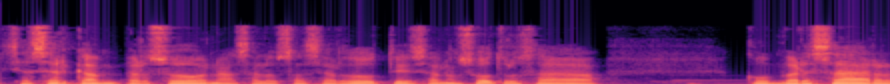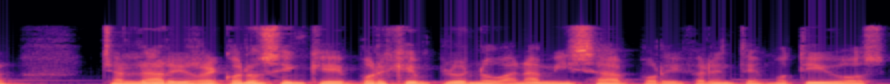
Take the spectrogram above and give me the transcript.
se acercan personas a los sacerdotes, a nosotros a conversar, charlar y reconocen que, por ejemplo, no van a misa por diferentes motivos,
